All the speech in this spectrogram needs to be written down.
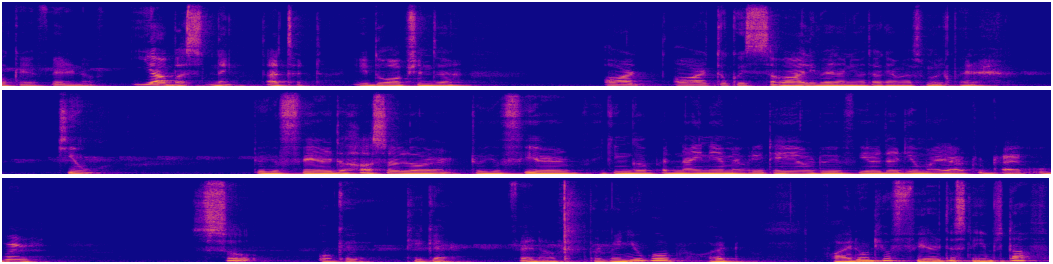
ओके फेयर इनफ या बस नहीं दैट्स इट ये दो ऑप्शन हैं। और और तो कोई सवाल ही पैदा नहीं होता कि हम इस मुल्क में रहें। क्यों? Do you fear the hustle or do you fear waking up at 9 a.m. every day or do you fear that you might have to drive Uber? So, okay, okay, fair enough. But when you go abroad, why don't you fear the same stuff?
